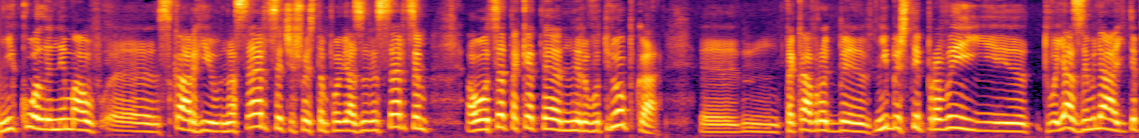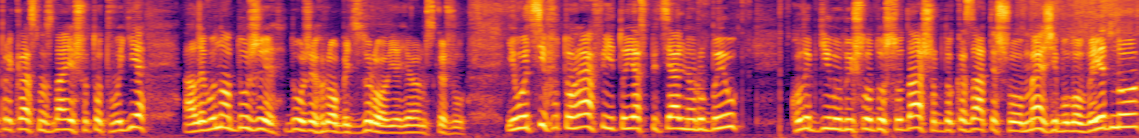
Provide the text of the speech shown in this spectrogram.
ніколи не мав е, скаргів на серце чи щось там пов'язане з серцем. А оце таке те нервотрьопка, е, така, вроді ніби ж ти правий, і твоя земля, і ти прекрасно знаєш, що то твоє, але воно дуже дуже гробить здоров'я, я вам скажу. І оці фотографії то я спеціально робив, коли б діло дійшло до суда, щоб доказати, що межі було видно.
